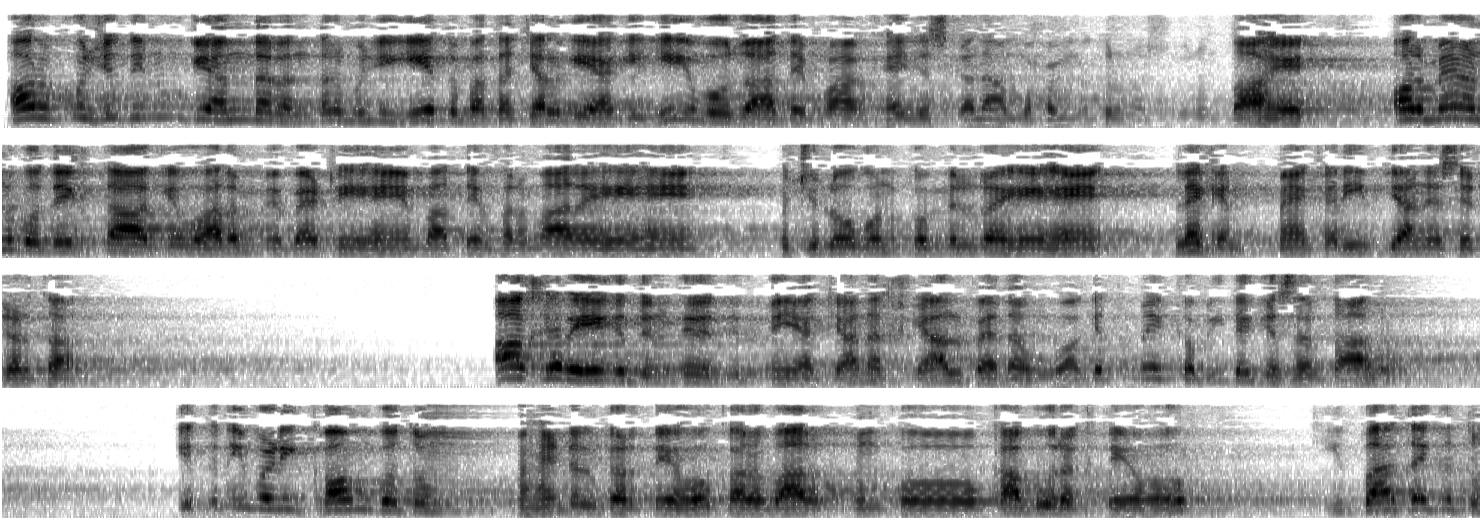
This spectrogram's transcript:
اور کچھ دنوں کے اندر اندر مجھے یہ تو پتا چل گیا کہ یہ وہ ذات پاک ہے جس کا نام محمد الرسول اللہ ہے۔ اور میں ان کو دیکھتا کہ وہ حرم میں بیٹھے ہیں، باتیں فرما رہے ہیں، کچھ لوگ ان کو مل رہے ہیں، لیکن میں قریب جانے سے ڈرتا۔ آخر ایک دن میرے دل میں یہ اچانک خیال پیدا ہوا کہ تم ایک قبیلے کے سردار ہو۔ اتنی بڑی قوم کو تم ہینڈل کرتے ہو، کاروبار ان کو قابو رکھتے ہو۔ یہ بات ہے کہ تم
